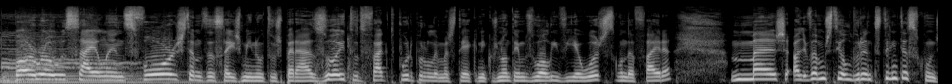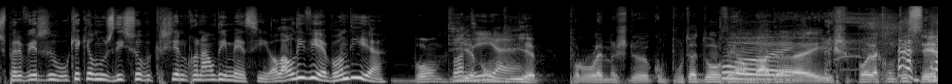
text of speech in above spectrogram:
Borrow Silence 4, estamos a 6 minutos para as 8. De facto, por problemas técnicos, não temos o Olivier hoje, segunda-feira. Mas, olha, vamos tê-lo durante 30 segundos para ver o que é que ele nos diz sobre Cristiano Ronaldo e Messi. Olá, Olivier, bom dia. Bom dia, Bom bom dia. dia. Problemas de computador Pois. Almada, isto pode acontecer.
